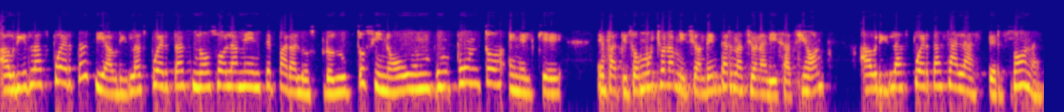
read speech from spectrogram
abrir las puertas y abrir las puertas no solamente para los productos, sino un punto en el que enfatizó mucho la misión de internacionalización, abrir las puertas a las personas,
